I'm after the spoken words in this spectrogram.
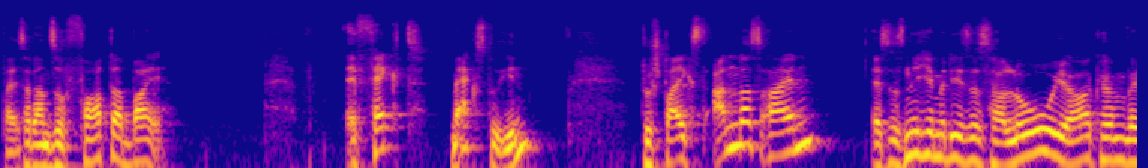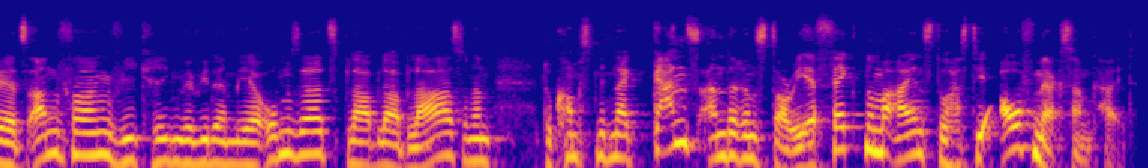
Da ist er dann sofort dabei. Effekt, merkst du ihn? Du steigst anders ein. Es ist nicht immer dieses Hallo, ja, können wir jetzt anfangen, wie kriegen wir wieder mehr Umsatz, bla bla bla, sondern du kommst mit einer ganz anderen Story. Effekt Nummer eins, du hast die Aufmerksamkeit.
